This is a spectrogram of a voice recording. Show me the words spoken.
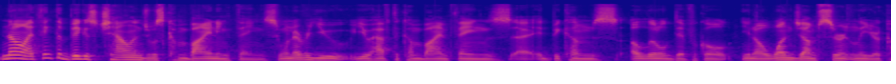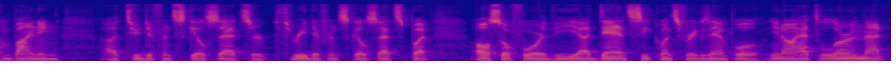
No, I think the biggest challenge was combining things. Whenever you you have to combine things, uh, it becomes a little difficult. You know, one jump certainly you're combining uh, two different skill sets or three different skill sets, but also for the uh, dance sequence, for example, you know, I had to learn that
